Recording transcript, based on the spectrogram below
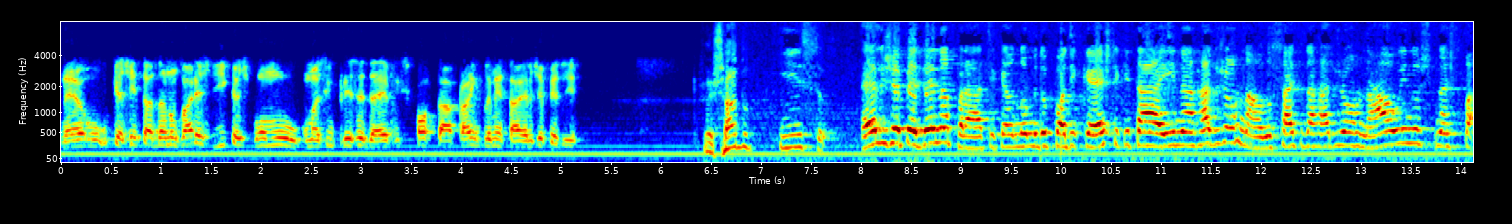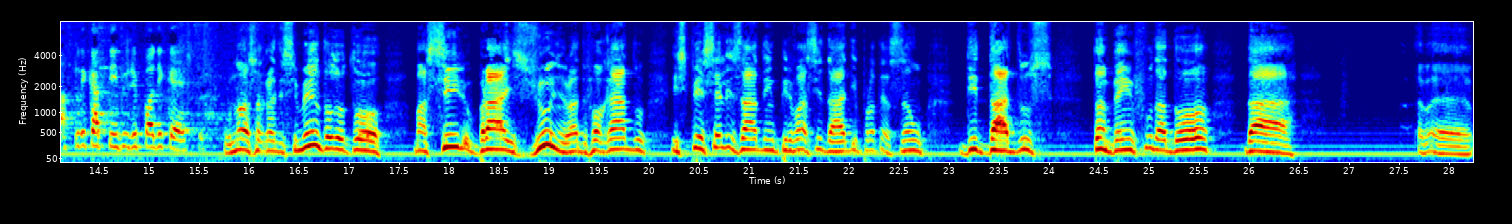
né, o que a gente está dando várias dicas como, como as empresas devem se portar para implementar a LGPD. Fechado? Isso. LGPD na prática é o nome do podcast que está aí na Rádio Jornal, no site da Rádio Jornal e nos, nos aplicativos de podcast. O nosso agradecimento ao doutor Marcílio Braz Júnior, advogado especializado em privacidade e proteção de dados, também fundador da é,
